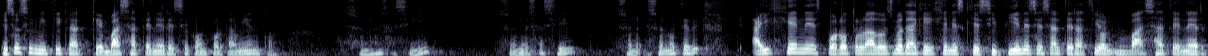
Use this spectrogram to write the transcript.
¿Eso significa que vas a tener ese comportamiento? Eso no es así, eso no es así, eso no, te... Hay genes, por otro lado, es verdad que hay genes que si tienes esa alteración vas a tener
